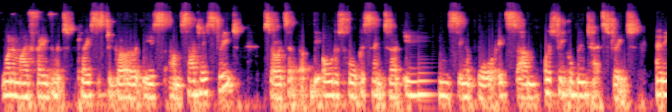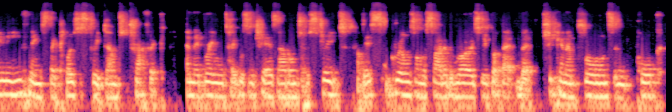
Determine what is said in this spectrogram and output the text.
One of my favorite places to go is um, Satay Street so it's the oldest hawker centre in Singapore. It's um, on a street called Boon Street. And in the evenings, they close the street down to traffic and they bring tables and chairs out onto the street. There's grills on the side of the road. So you've got that, that chicken and prawns and pork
